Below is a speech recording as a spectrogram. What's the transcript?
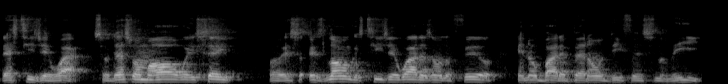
That's TJ Watt. So that's what I'm always say. Uh, as, as long as TJ Watt is on the field, and nobody better on defense in the league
